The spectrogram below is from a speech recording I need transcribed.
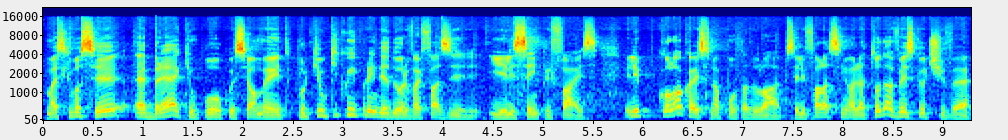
mas que você é, breque um pouco esse aumento. Porque o que, que o empreendedor vai fazer, e ele sempre faz? Ele coloca isso na ponta do lápis. Ele fala assim: olha, toda vez que eu tiver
